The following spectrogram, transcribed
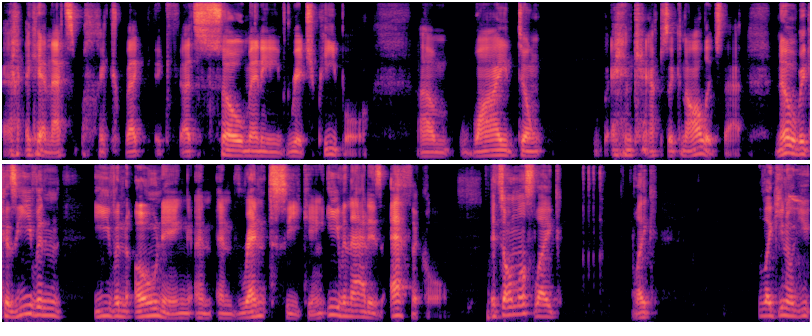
Again, that's like that, that's so many rich people. Um, why don't ANCAPs acknowledge that? No, because even even owning and, and rent seeking, even that is ethical. It's almost like like like you know you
